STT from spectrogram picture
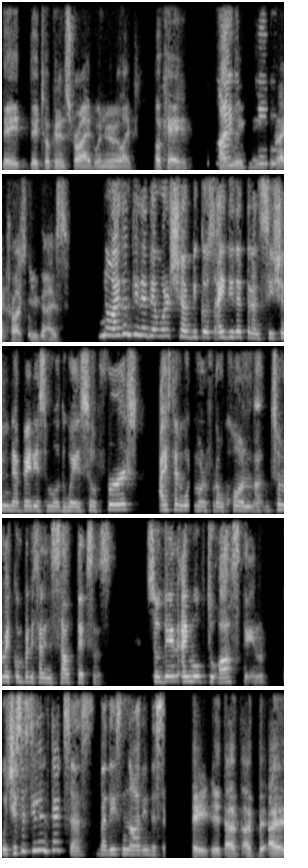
they they took it in stride when you were like, okay, I'm leaving, but I trust you guys. No, I don't think that they were shocked because I did a transition in a very smooth way. So first, I started working more from home. Uh, some of my companies are in South Texas. So then I moved to Austin, which is still in Texas, but it's not in the state. Hey, it, I've I've been, I,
